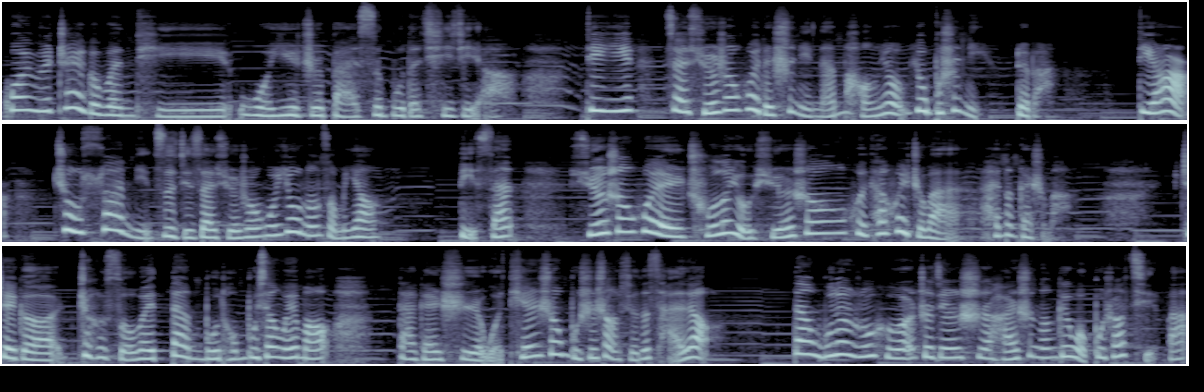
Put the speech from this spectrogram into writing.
关于这个问题，我一直百思不得其解啊。第一，在学生会的是你男朋友，又不是你，对吧？第二，就算你自己在学生会，又能怎么样？第三，学生会除了有学生会开会之外，还能干什么？这个正所谓蛋不同不相为谋，大概是我天生不是上学的材料。但无论如何，这件事还是能给我不少启发。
